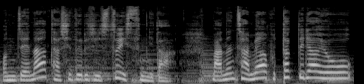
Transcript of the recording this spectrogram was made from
언제나 다시 들으실 수 있습니다. 많은 참여 부탁드려요.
